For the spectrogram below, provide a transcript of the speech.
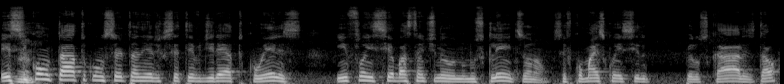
esse hum. contato com o sertanejo que você teve direto com eles influencia bastante no, no, nos clientes ou não? Você ficou mais conhecido pelos caras e tal?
